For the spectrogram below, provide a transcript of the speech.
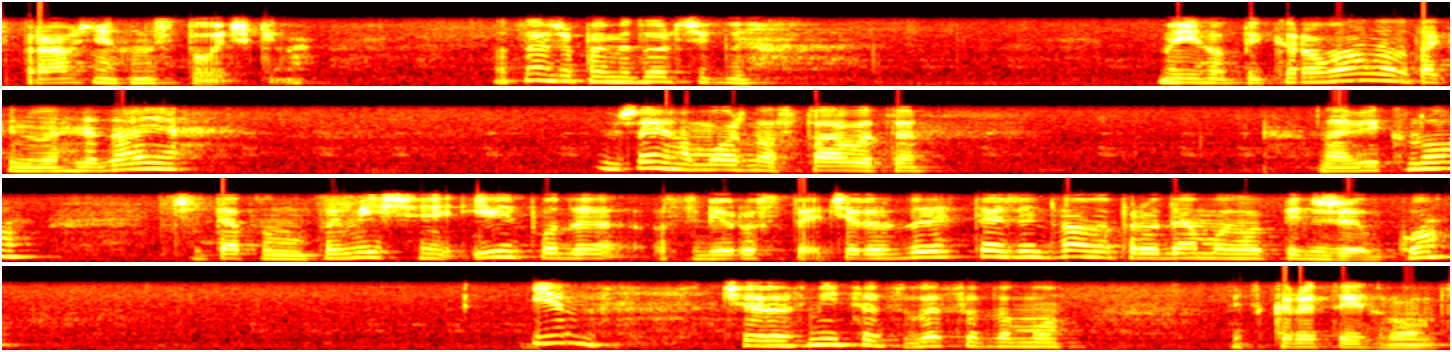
справжніх листочків. Оце вже помідорчик. Ми його пікірували, отак він виглядає. Вже його можна ставити на вікно чи теплому приміщенні, і він буде собі рости. Через тиждень-два ми проведемо його підживку. І через місяць висадимо відкритий ґрунт.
